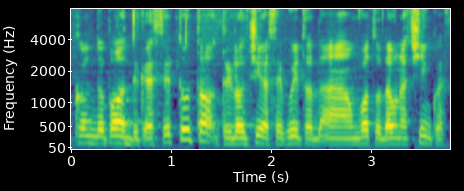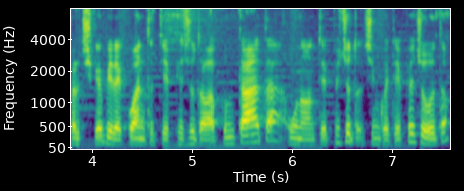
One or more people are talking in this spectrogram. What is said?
Condo Podcast è tutto, trilogia seguito da un voto da 1 a 5 per farci capire quanto ti è piaciuta la puntata, 1 non ti è piaciuto, 5 ti è piaciuto.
